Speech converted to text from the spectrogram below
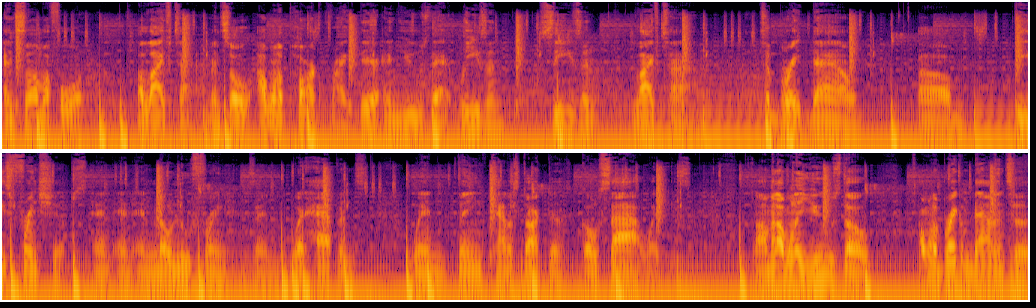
and some are for a lifetime. And so I want to park right there and use that reason, season, lifetime to break down um, these friendships and, and, and no new friends and what happens when things kind of start to go sideways. Um, and I want to use though, I want to break them down into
